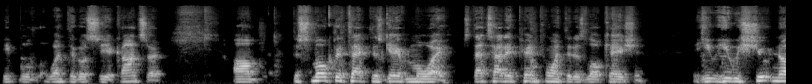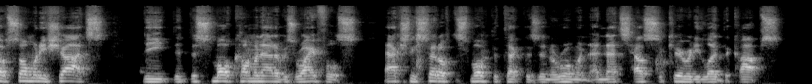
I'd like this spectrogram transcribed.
People went to go see a concert. Um, the smoke detectors gave him away. So that's how they pinpointed his location. He, he was shooting off so many shots the, the, the smoke coming out of his rifles actually set off the smoke detectors in the room, and, and that's how security led the cops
